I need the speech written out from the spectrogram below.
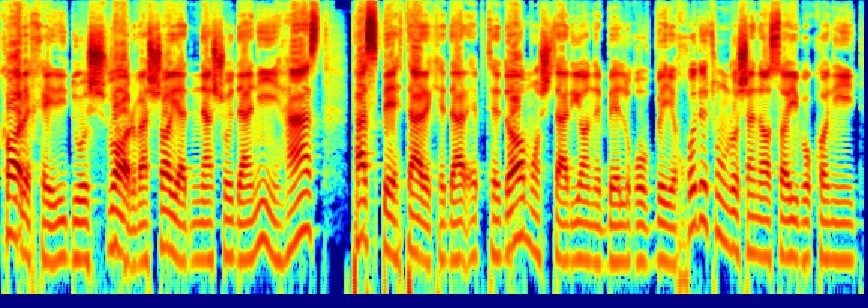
کار خیلی دشوار و شاید نشدنی هست پس بهتره که در ابتدا مشتریان بالقوه خودتون رو شناسایی بکنید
